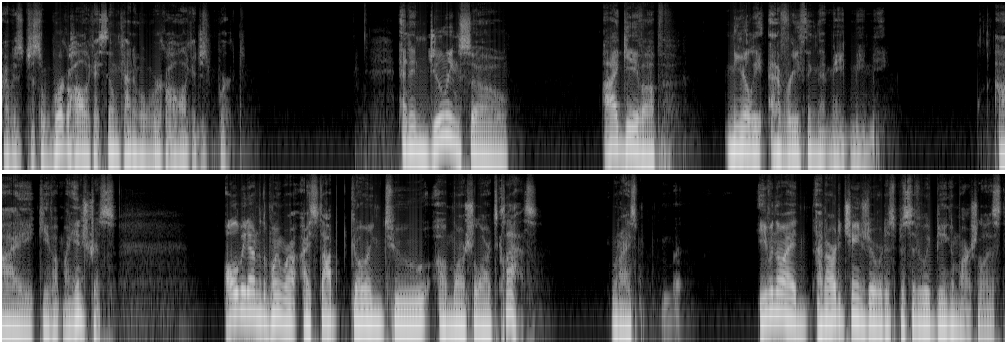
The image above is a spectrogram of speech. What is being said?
I was just a workaholic. I still am kind of a workaholic. I just worked. And in doing so, I gave up nearly everything that made me me. I gave up my interests all the way down to the point where I stopped going to a martial arts class. When I, even though I had, already changed over to specifically being a martialist,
